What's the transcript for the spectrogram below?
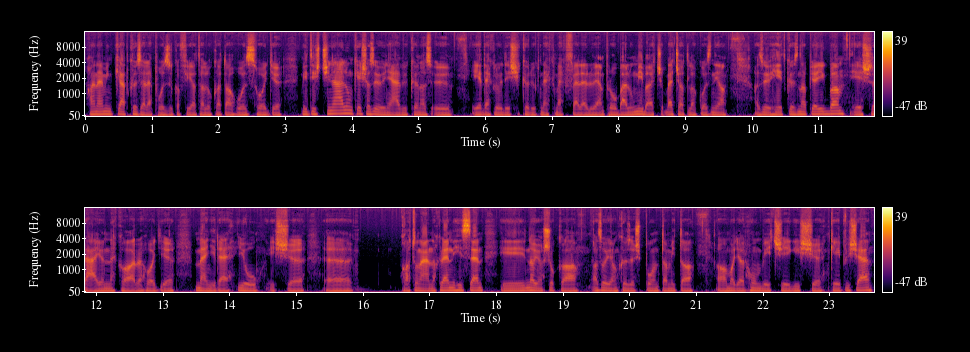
hanem inkább közelebb hozzuk a fiatalokat ahhoz, hogy mit is csinálunk, és az ő nyelvükön, az ő érdeklődési körüknek megfelelően próbálunk mi becsatlakozni az ő hétköznapjaikba, és rájönnek arra, hogy mennyire jó is katonának lenni, hiszen nagyon sok az olyan közös pont, amit a, a Magyar Honvédség is képvisel,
